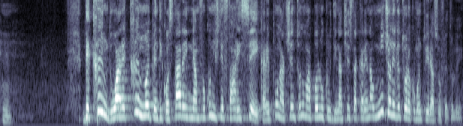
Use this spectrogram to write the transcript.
Hmm. De când, oare când noi penticostare ne-am făcut niște farisei care pun accentul numai pe lucruri din acestea care n-au nicio legătură cu mântuirea sufletului?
